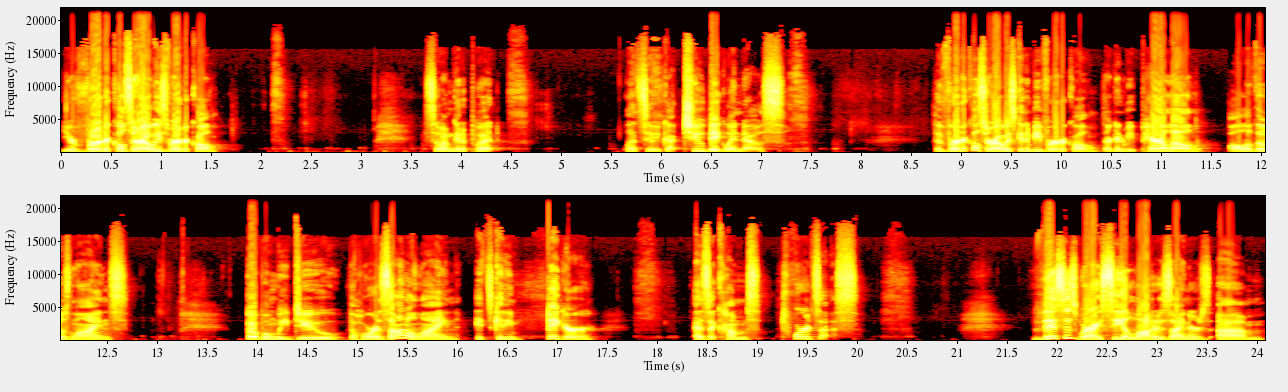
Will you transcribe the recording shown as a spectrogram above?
Your verticals are always vertical. So I'm going to put, let's say we've got two big windows. The verticals are always going to be vertical, they're going to be parallel, all of those lines. But when we do the horizontal line, it's getting bigger as it comes towards us. This is where I see a lot of designers um,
